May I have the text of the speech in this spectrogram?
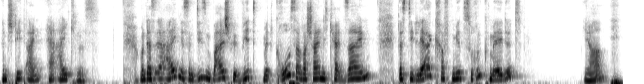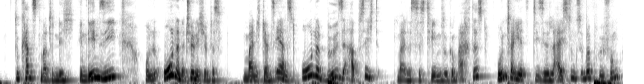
entsteht ein Ereignis. Und das Ereignis in diesem Beispiel wird mit großer Wahrscheinlichkeit sein, dass die Lehrkraft mir zurückmeldet, ja, du kannst Mathe nicht, indem sie, und ohne natürlich, und das meine ich ganz ernst, ohne böse Absicht, weil das System so gemacht ist, unter jetzt diese Leistungsüberprüfung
